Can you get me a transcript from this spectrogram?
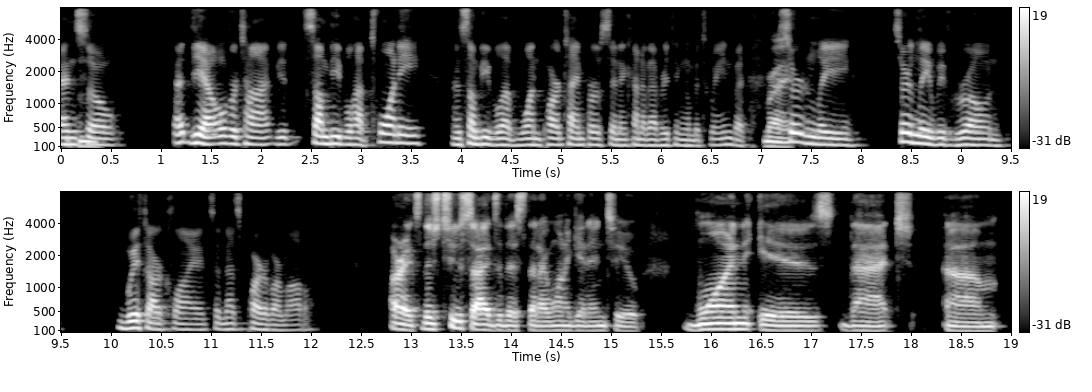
And mm-hmm. so uh, yeah over time some people have 20 and some people have one part-time person and kind of everything in between. But right. certainly certainly we've grown with our clients and that's part of our model all right so there's two sides of this that i want to get into one is that um,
